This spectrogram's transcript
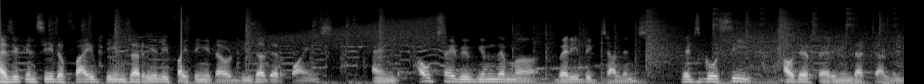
As you can see, the five teams are really fighting it out. These are their points. And outside, we've given them a very big challenge. Let's go see how they're faring in that challenge.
